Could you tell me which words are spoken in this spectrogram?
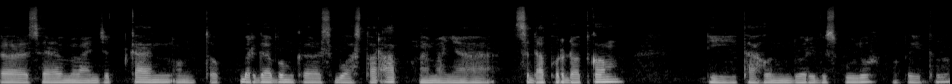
uh, saya melanjutkan untuk bergabung ke sebuah startup namanya sedapur.com di tahun 2010 waktu itu.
